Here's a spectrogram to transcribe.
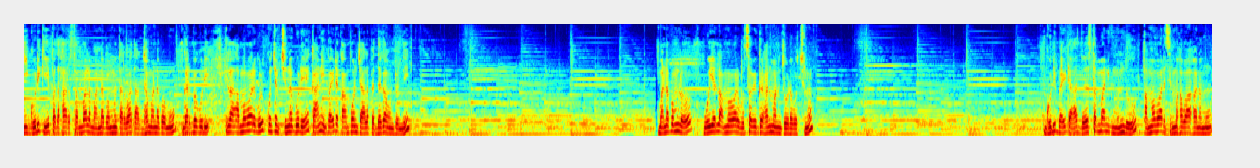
ఈ గుడికి పదహారు స్తంభాల మండపము తర్వాత అర్ధ మండపము గర్భగుడి. ఇలా అమ్మవారి గుడి కొంచెం చిన్న గుడే కానీ బయట కాంపౌండ్ చాలా పెద్దగా ఉంటుంది. మండపంలో ఊయల్లో అమ్మవారి ఉత్సవ విగ్రహాన్ని మనం చూడవచ్చును. గుడి బయట ధ్వజస్తంభానికి ముందు అమ్మవారి సింహవాహనము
